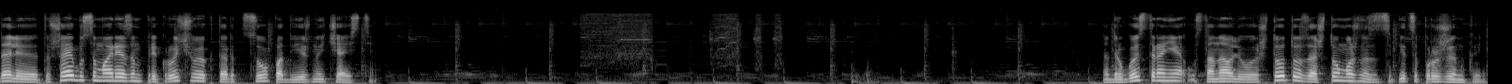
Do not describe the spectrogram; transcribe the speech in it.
Далее эту шайбу саморезом прикручиваю к торцу подвижной части. На другой стороне устанавливаю что-то, за что можно зацепиться пружинкой.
